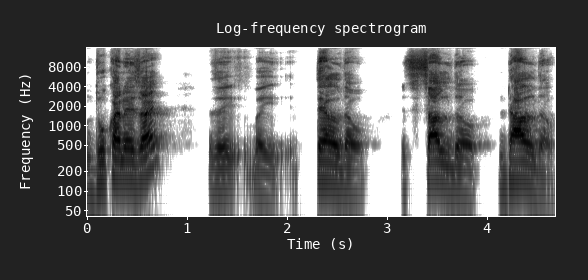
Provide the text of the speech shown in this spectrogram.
দোকানে যায় যে, ভাই, তেল দাও, চাল দাও, ডাল দাও।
